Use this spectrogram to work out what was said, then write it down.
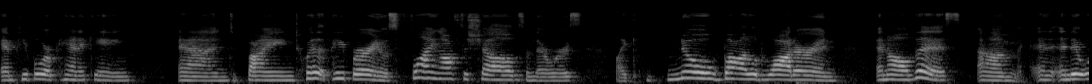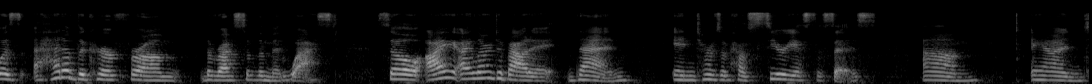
and people were panicking and buying toilet paper and it was flying off the shelves and there was like no bottled water and and all this um, and, and it was ahead of the curve from the rest of the Midwest. So I, I learned about it then in terms of how serious this is. Um, and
